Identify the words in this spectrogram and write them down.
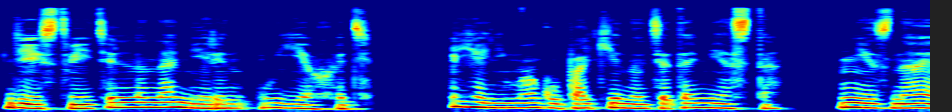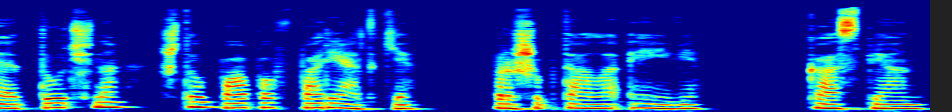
действительно намерен уехать. «Я не могу покинуть это место, не зная точно, что папа в порядке», — прошептала Эйви. Каспиан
